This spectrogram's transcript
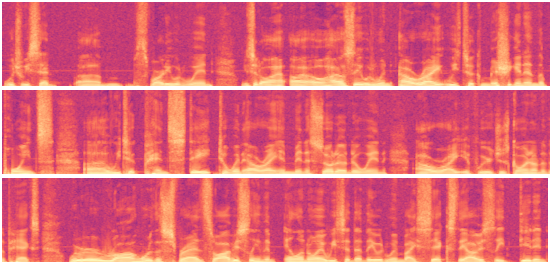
which we said um, Sparty would win. We said Ohio State would win outright. We took Michigan and the points. Uh, we took Penn State to win outright and Minnesota to win outright. If we were just going onto the picks, we were wrong. with the spreads. So obviously in the Illinois, we said that they would win by six. They obviously didn't,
